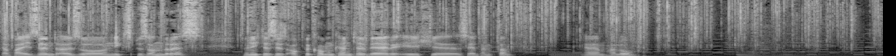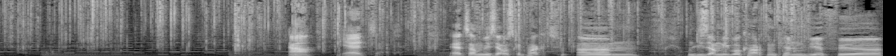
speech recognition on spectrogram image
dabei sind. Also nichts Besonderes. Wenn ich das jetzt auch bekommen könnte, wäre ich äh, sehr dankbar. Ähm, hallo? Ah, jetzt. Jetzt haben wir sie ausgepackt. Ähm, und diese Amiibo-Karten können wir für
